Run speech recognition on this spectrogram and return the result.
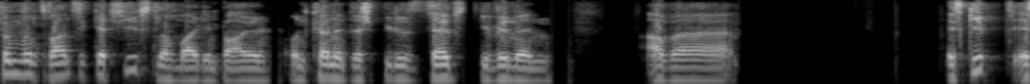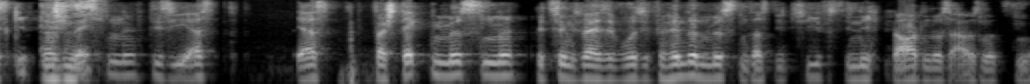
25 der Chiefs nochmal den Ball und können das Spiel selbst gewinnen. Aber es gibt, es gibt das Schwächen, die sie erst, erst verstecken müssen, beziehungsweise wo sie verhindern müssen, dass die Chiefs sie nicht gnadenlos ausnutzen.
